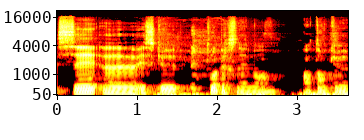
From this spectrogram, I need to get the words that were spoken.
c'est euh, est-ce que toi personnellement, en tant que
